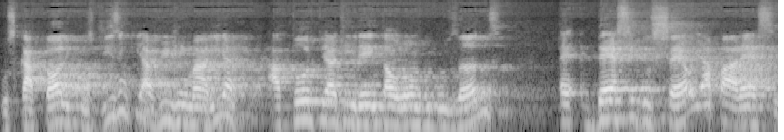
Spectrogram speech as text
Os católicos dizem que a Virgem Maria, à torta e à direita ao longo dos anos, é, desce do céu e aparece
